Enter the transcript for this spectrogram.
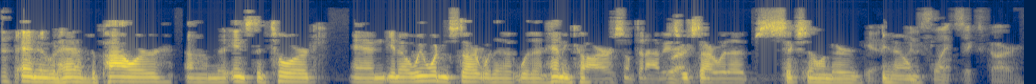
and it would have the power, um, the instant torque, and you know we wouldn't start with a with a Hemi car or something obvious. Right. We'd start with a six cylinder, yeah, you know, a slant six car.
